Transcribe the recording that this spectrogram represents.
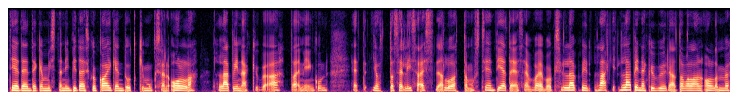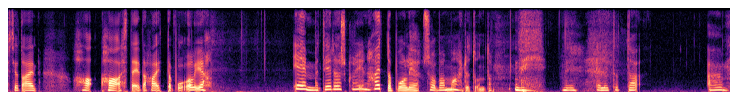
tieteen tekemistä, niin pitäisikö kaiken tutkimuksen olla läpinäkyvää, tai niin kuin, että jotta se lisäisi sitä luottamusta siihen tieteeseen, vai voiko läpi, lä, läpinäkyvyydellä tavallaan olla myös jotain ha- haasteita, haittapuolia? En mä tiedä, olisiko siinä haittapuolia, se on vaan mahdotonta. niin, niin. Eli tota, äh,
